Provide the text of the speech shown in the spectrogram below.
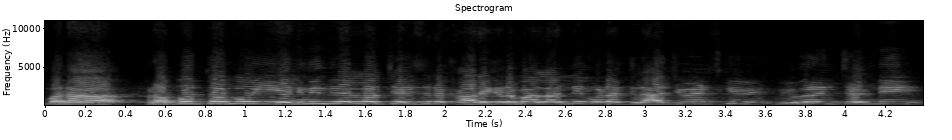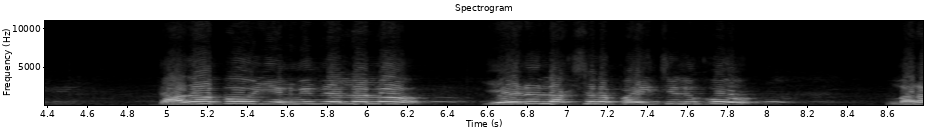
మన ప్రభుత్వము ఈ ఎనిమిది నెలల్లో చేసిన కార్యక్రమాలన్నీ కూడా గ్రాడ్యుయేట్స్కి వివరించండి. దాదాపు ఎనిమిది నెలల్లో ఏడు లక్షల పై చిలుకు మన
